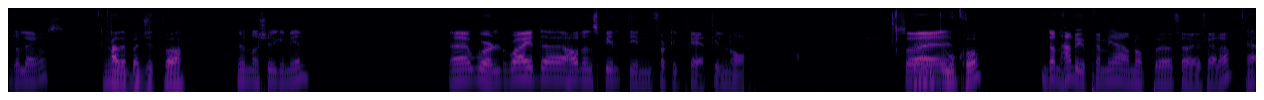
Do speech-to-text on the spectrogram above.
dollar. Hadde budget på 120 mill. Eh, worldwide uh, har den spilt inn 43 til nå. Så det er eh, helt OK. den hadde jo premiere nå på forrige fredag. Ja.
